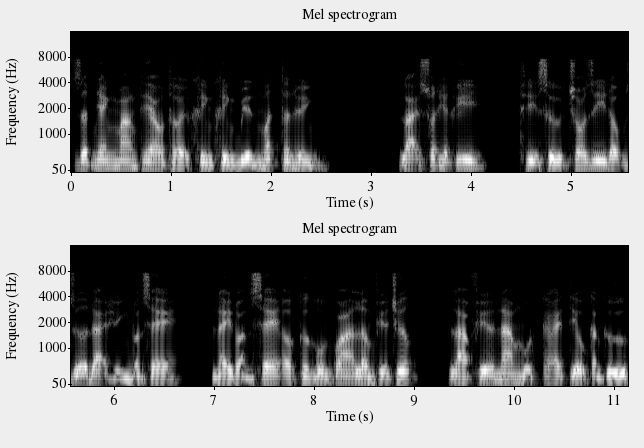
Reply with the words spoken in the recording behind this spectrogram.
rất nhanh mang theo thời khinh khinh biến mất thân hình. Lại xuất hiện khi, thị sử cho di động giữa đại hình đoàn xe, này đoàn xe ở cực hôm qua lâm phía trước, là phía nam một cái tiểu căn cứ.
